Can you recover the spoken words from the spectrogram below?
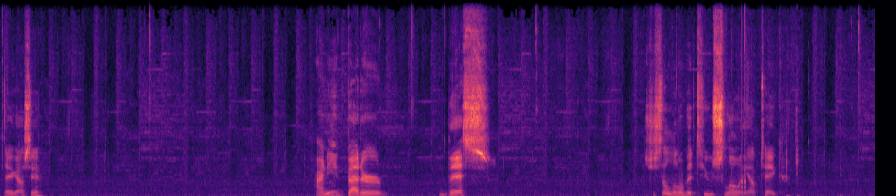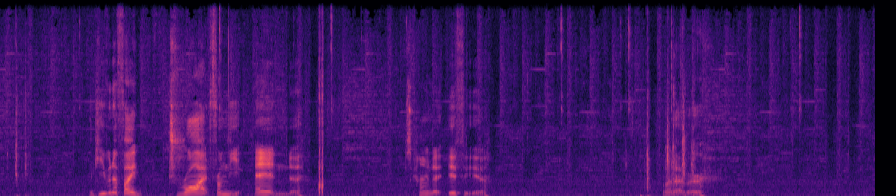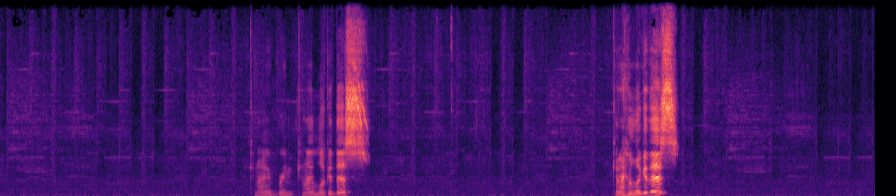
There you go, see? I need better this. It's just a little bit too slow in the uptake. Like even if I draw it from the end, it's kind of iffy. Whatever. Can I bring, can I look at this? Can I look at this?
